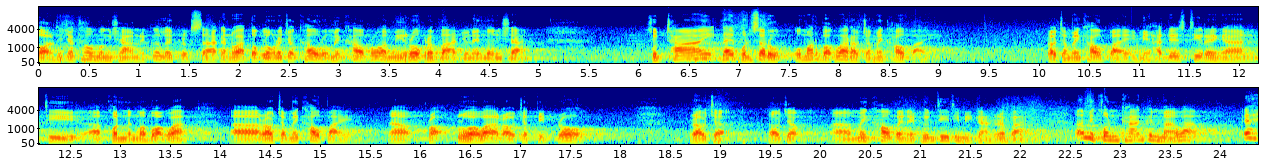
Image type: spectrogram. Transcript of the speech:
ก่อนที่จะเข้าเมืองชามเนี่ยก็เลยปรึกษากันว่าตกลงเราจะเข้าหรือไม่เข้า เพราะว่ามีโรคระบาดอยู่ในเมืองชาม สุดท้ายได้ผลสรุปอุมัรบอกว่าเราจะไม่เข้าไป เราจะไม่เข้าไป มีฮะดีษที่รายงานที่คนหนึ่งมาบอกว่าเราจะไม่เข้าไปนะเพราะกลัวว่าเราจะติดโรค เราจะเราจะไม่เข้าไปในพื้นที่ที่มีการระบาดมีคนค้านขึ้นมาว่า เอ๊ะ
